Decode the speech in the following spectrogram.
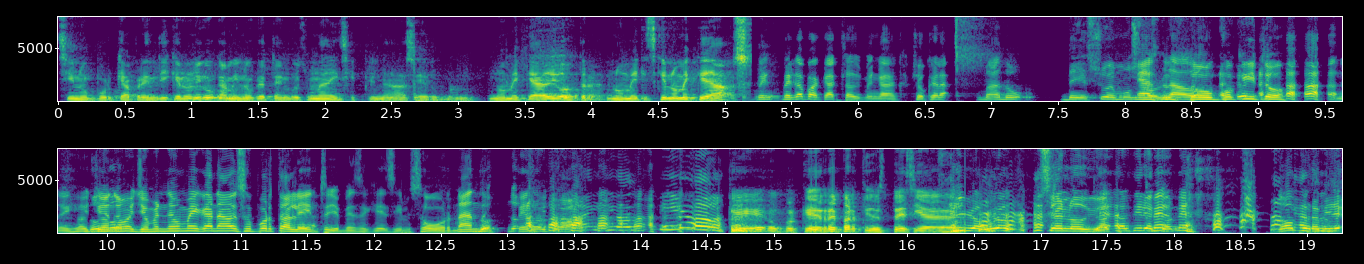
sino porque aprendí que el único camino que tengo es una disciplina de hacer, hermano. No me queda de otra, no me, es que no me queda... Ven- Venga para acá, Claudio, venga, Choquera. Mano, de eso hemos Me asustó hablado. un poquito. Me dijo, No, yo, no. no, yo me- no me he ganado eso por talento. Yo pensé que decir sobornando. Pero yo, ay, Dios mío. que- o porque he repartido especias... Sí, Se lo dio acá al director. Me- me- No, me pero mire,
